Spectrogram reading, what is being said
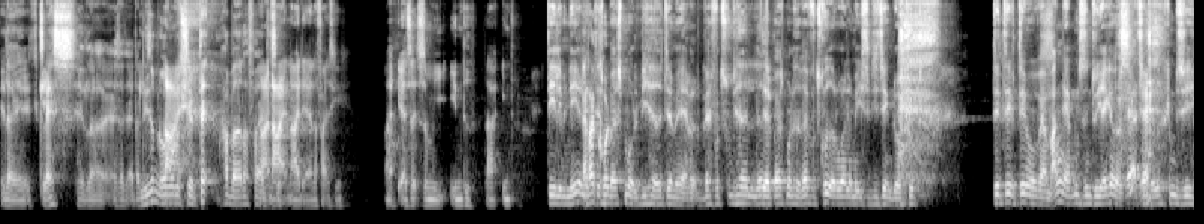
Eller et glas, eller... Altså, er der ligesom noget, hvor Nej. du siger, den har været der for nej, altid? nej, nej, det er der faktisk ikke. Nej, altså som i intet. Der er intet. Det eliminerer der lidt det kun- spørgsmål, vi havde. Det med, hvad fortry- vi havde lavet et spørgsmål, der hed, hvad fortryder du allermest af de ting, du har købt? Det, det, det må være mange af dem, siden du ikke har været der til møde, kan man sige.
